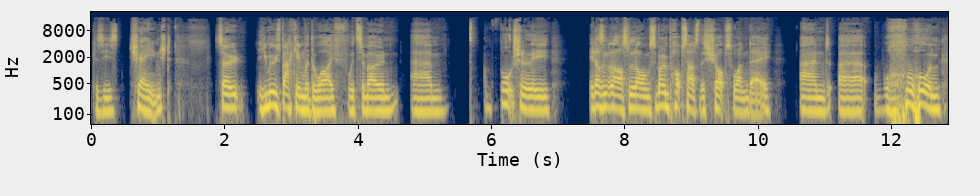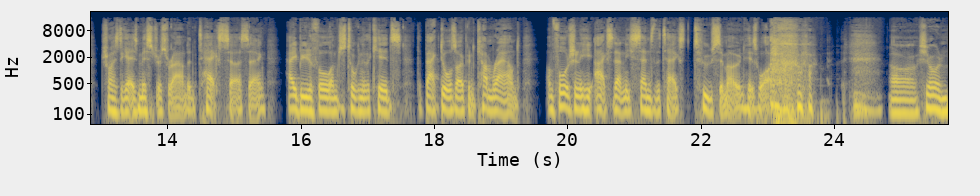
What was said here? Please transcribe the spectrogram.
because he's changed. So he moves back in with the wife, with Simone. Um, unfortunately, it doesn't last long. Simone pops out to the shops one day and uh, Warren tries to get his mistress round and texts her saying, Hey, beautiful, I'm just talking to the kids. The back door's open, come round. Unfortunately, he accidentally sends the text to Simone, his wife. oh, Sean,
